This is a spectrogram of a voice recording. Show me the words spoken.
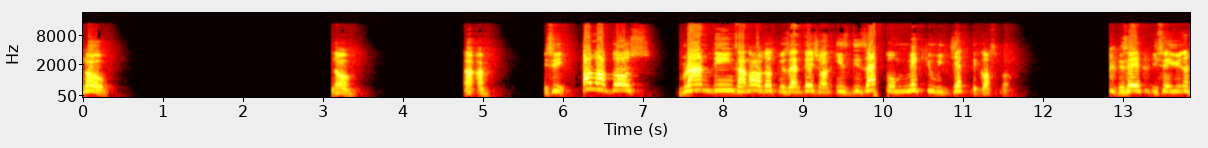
No. No. Uh-uh. You see, all of those brandings and all of those presentations is designed to make you reject the gospel. You say, you say, you know,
